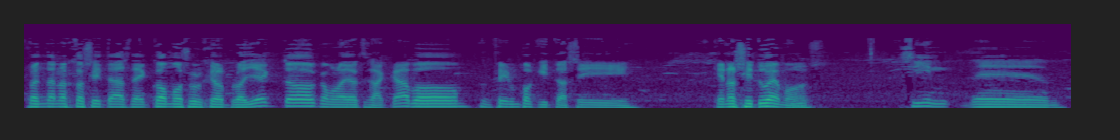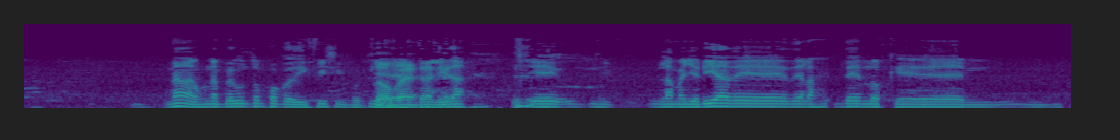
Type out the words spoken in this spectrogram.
cuéntanos cositas de cómo surgió el proyecto, cómo lo llevaste a cabo, en fin, un poquito así, que nos situemos. Sí, eh, nada, es una pregunta un poco difícil porque No, me- en realidad eh, la mayoría de, de los que mm,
